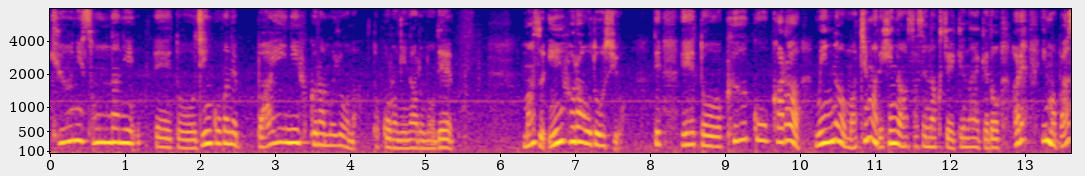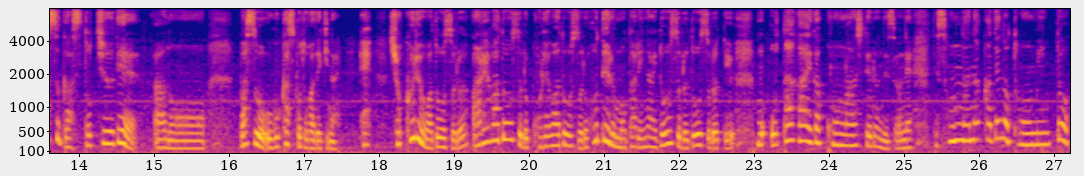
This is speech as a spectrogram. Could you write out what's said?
急にそんなに、えーと人口がね倍に膨らむようなところになるのでまずインフラをどうしよう。で、えーと、空港からみんなを街まで避難させなくちゃいけないけどあれ？今バスがスト中で、あのー、バスを動かすことができない。え食料はどうする？あれはどうする？これはどうする？ホテルも足りない？どうする？どうする？っていうもうお互いが混乱してるんですよね。でそんな中での島民と、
